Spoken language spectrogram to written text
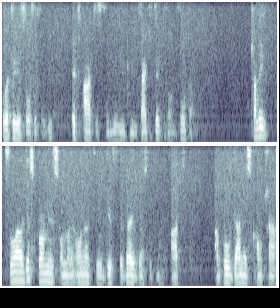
poetry is also for you. It's art is for you. You can decide to take it on full time. Charlie, so I'll just promise on my honor to give the very best of my art uphold Ghana's culture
